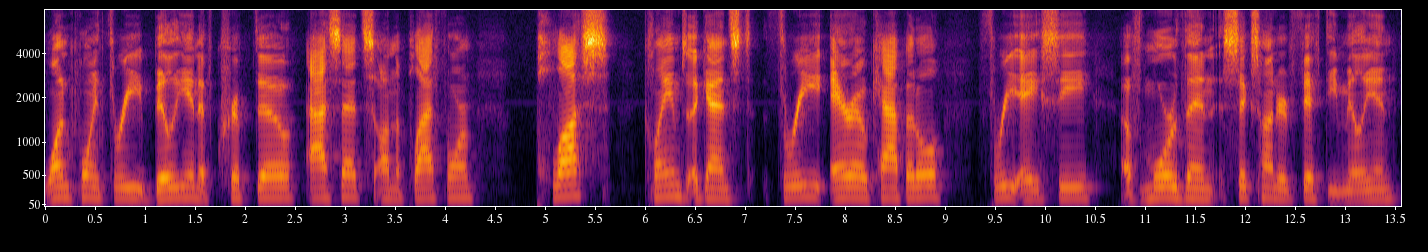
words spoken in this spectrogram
1.3 billion of crypto assets on the platform plus claims against 3 Arrow Capital, 3AC of more than 650 million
